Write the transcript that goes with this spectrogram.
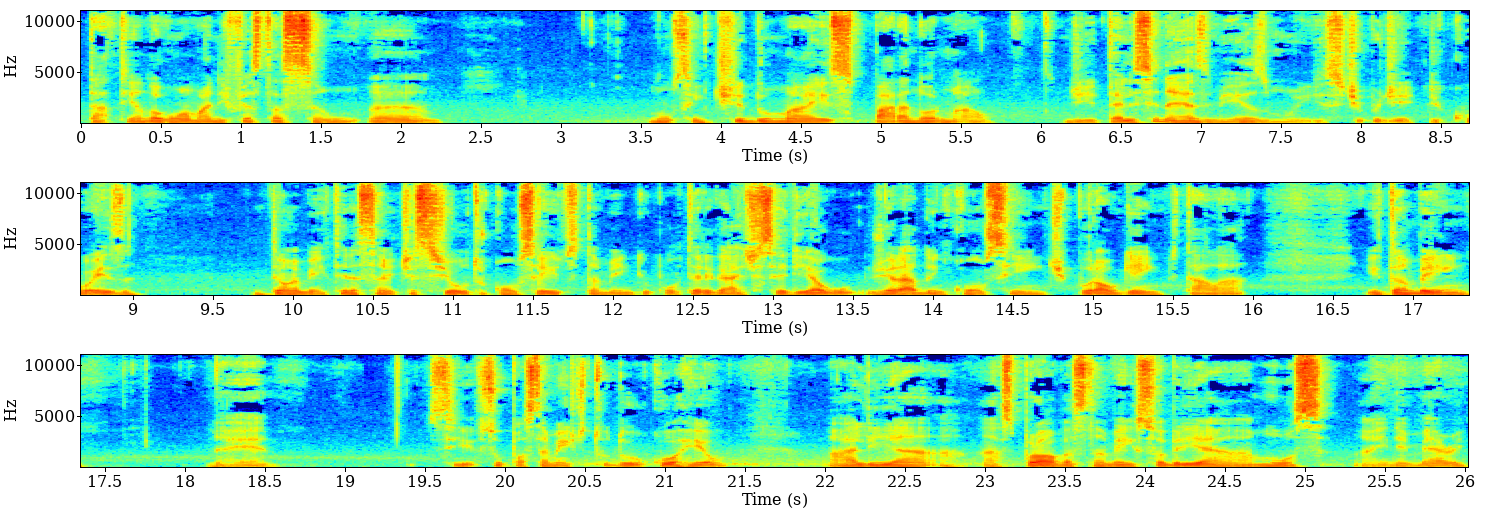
está tendo alguma manifestação uh, num sentido mais paranormal, de telecinese mesmo, esse tipo de, de coisa. Então é bem interessante esse outro conceito também, que o poltergeist seria algo gerado inconsciente por alguém que está lá. E também, né, se supostamente tudo ocorreu, ali a, as provas também sobre a moça, a Anne Mary,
